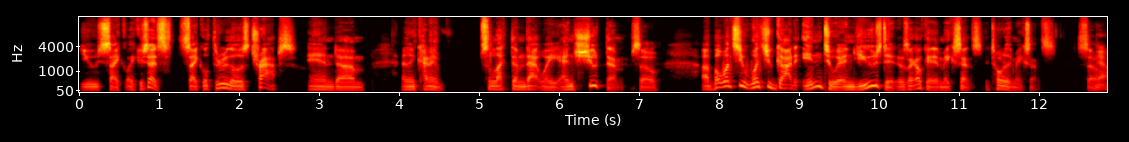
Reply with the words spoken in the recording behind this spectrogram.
You cycle, like you said, cycle through those traps and um and then kind of select them that way and shoot them. So, uh, but once you once you got into it and used it, it was like, okay, it makes sense. It totally makes sense. So yeah.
